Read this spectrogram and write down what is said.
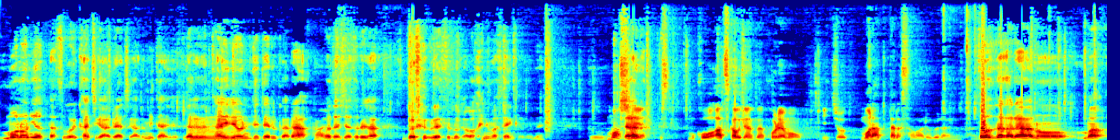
ものによってはすごい価値があるやつがあるみたいです。だけど、大量に出てるから、はい私はそれがどれぐらいするのかわかりませんけどね。うん。もしこう扱うってなったら、これも一応、もらったら触るぐらいの感じ。そう、だから、あの、ま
